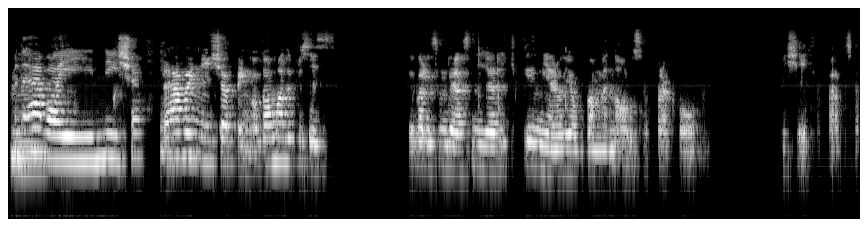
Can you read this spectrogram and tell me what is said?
Men det här Mm. var i Nyköping. Det här var i Nyköping och de hade precis Det var liksom deras nya riktlinjer att jobba med nollseparation vid kejsarfödsel.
